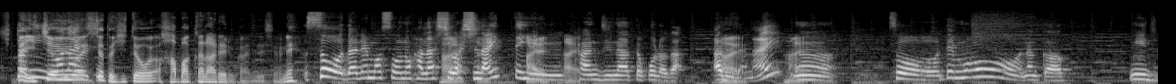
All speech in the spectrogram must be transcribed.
人に言わないし。ちょっと人をはばかられる感じですよね。そう誰もその話はしないっていうはいはい感じなところがあるじゃない、はいうん、そうでもなんかに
